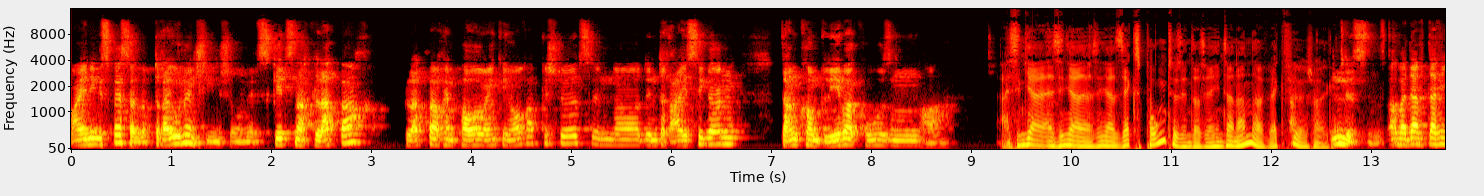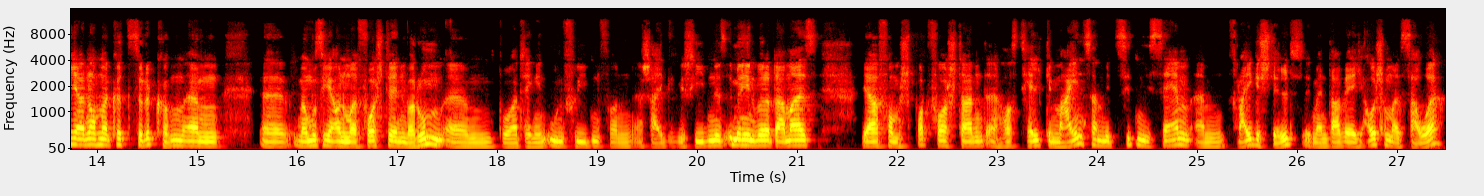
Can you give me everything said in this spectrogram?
einiges besser, ich glaube drei Unentschieden schon. Jetzt geht's nach Gladbach. Gladbach im Power Ranking auch abgestürzt in äh, den 30ern. Dann kommt Leverkusen. Oh. Es sind ja, es sind ja, es sind ja sechs Punkte, sind das ja hintereinander weg für Schalke. Mindestens. Aber darf, darf ich ja noch mal kurz zurückkommen? Ähm, äh, man muss sich auch noch mal vorstellen, warum ähm, Boateng in Unfrieden von Schalke geschieden ist. Immerhin wurde er damals ja vom Sportvorstand äh, Horst Held gemeinsam mit Sidney Sam ähm, freigestellt. Ich meine, da wäre ich auch schon mal sauer.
